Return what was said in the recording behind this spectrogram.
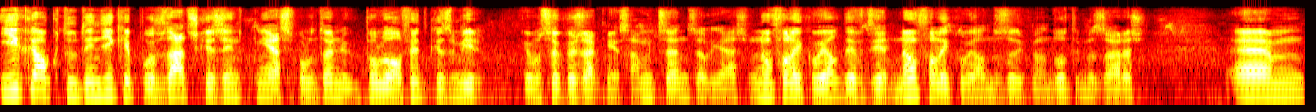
E ao que tudo indica, pelos dados que a gente conhece pelo, António, pelo Alfredo Casemiro, que é uma pessoa que eu já conheço há muitos anos, aliás, não falei com ele, devo dizer, não falei com ele nas últimas, horas, um,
